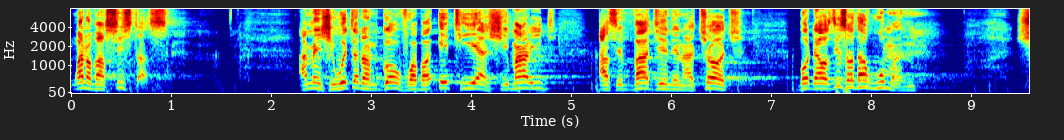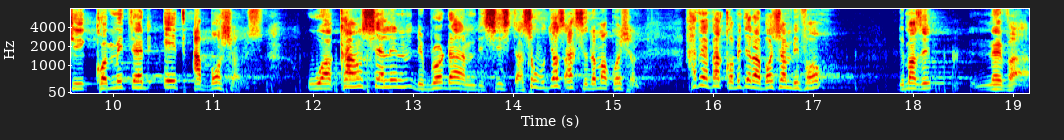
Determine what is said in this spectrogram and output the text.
one of our sisters, I mean, she waited on God for about eight years. She married as a virgin in her church. But there was this other woman. She committed eight abortions. We were counseling the brother and the sister. So we just asked a question Have you ever committed abortion before? The man said, Never.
